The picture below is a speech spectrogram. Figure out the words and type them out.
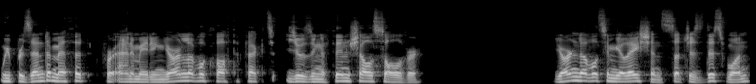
we present a method for animating yarn level cloth effects using a thin shell solver. Yarn level simulations such as this one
